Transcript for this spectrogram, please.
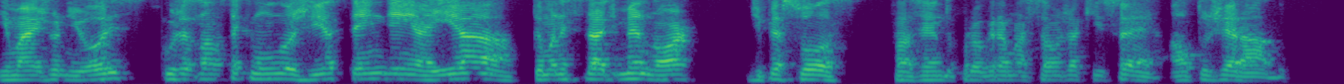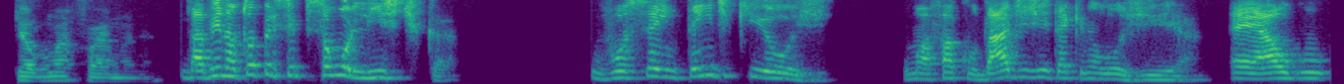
e mais juniores, cujas novas tecnologias tendem aí a ter uma necessidade menor de pessoas fazendo programação, já que isso é autogerado de alguma forma. Né? Davi, na tua percepção holística, você entende que hoje uma faculdade de tecnologia é algo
